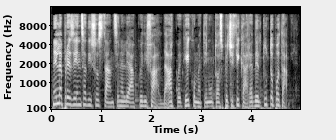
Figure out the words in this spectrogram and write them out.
nella presenza di sostanze nelle acque di falda, acque che, come ha tenuto a specificare, è del tutto potabile.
